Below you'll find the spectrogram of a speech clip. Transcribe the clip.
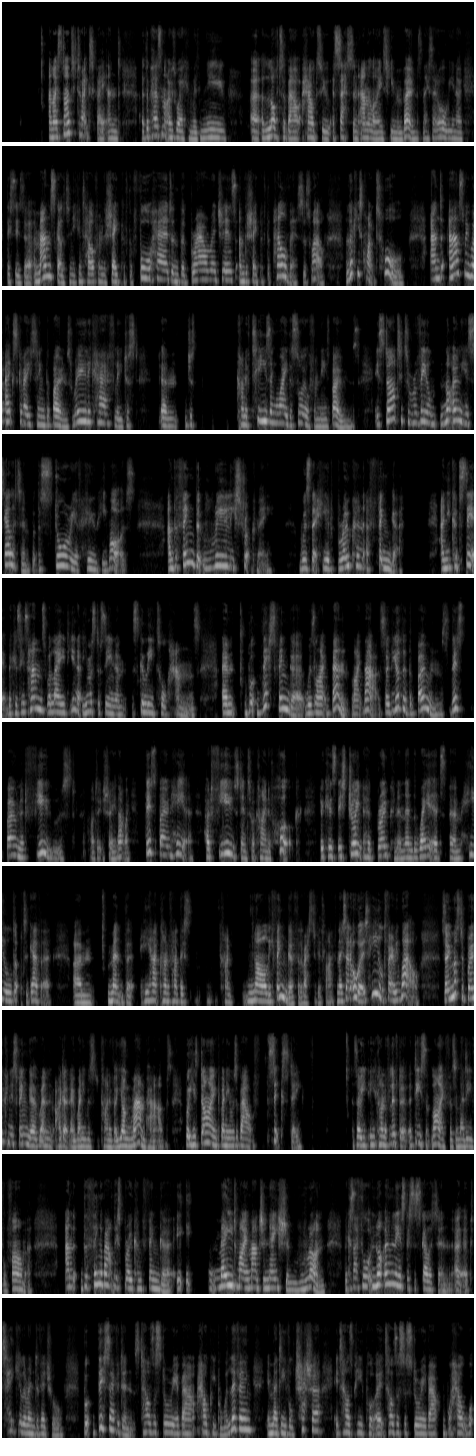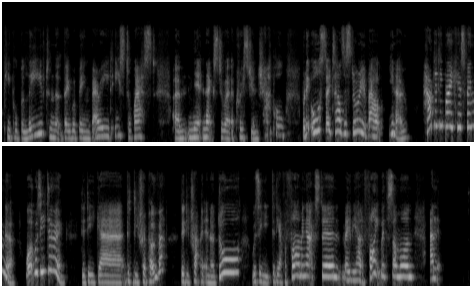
And I started to excavate, and the person that I was working with knew uh, a lot about how to assess and analyze human bones. And they said, oh, you know, this is a, a man's skeleton. You can tell from the shape of the forehead and the brow ridges and the shape of the pelvis as well. And look, he's quite tall. And as we were excavating the bones really carefully, just um, just kind of teasing away the soil from these bones, it started to reveal not only his skeleton, but the story of who he was. And the thing that really struck me was that he had broken a finger. And you could see it because his hands were laid, you know, you must have seen um, skeletal hands. Um, but this finger was like bent like that. So the other, the bones, this bone had fused. I'll do, show you that way. This bone here had fused into a kind of hook because this joint had broken and then the way it had um, healed up together um, meant that he had kind of had this kind of gnarly finger for the rest of his life. And they said, oh, it's healed very well. So he must have broken his finger when, I don't know, when he was kind of a young man perhaps, but he's died when he was about 60. So he, he kind of lived a, a decent life as a medieval farmer. and the thing about this broken finger, it, it made my imagination run because I thought not only is this a skeleton, a, a, particular individual, but this evidence tells a story about how people were living in medieval Cheshire. It tells people, it tells us a story about how what people believed and that they were being buried east to west, um, near, next to a, a Christian chapel. But it also tells a story about, you know, how did he break his finger? What was he doing? Did he get? Did he trip over? Did he trap it in a door? Was he? Did he have a farming accident? Maybe he had a fight with someone. And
